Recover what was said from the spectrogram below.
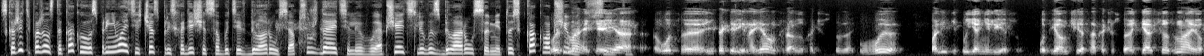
Скажите, пожалуйста, как вы воспринимаете сейчас происходящее событие в Беларуси? Обсуждаете ли вы, общаетесь ли вы с белорусами? То есть как вообще вы знаете, вот я, это? вот, э, Екатерина, я вам сразу хочу сказать, в политику я не лезу. Вот я вам честно хочу сказать, я все знаю,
